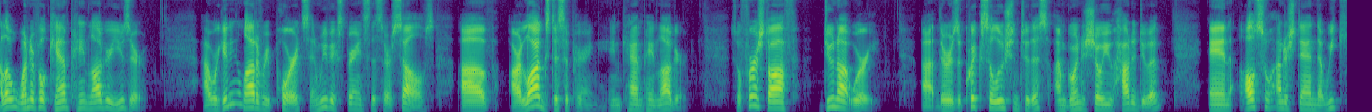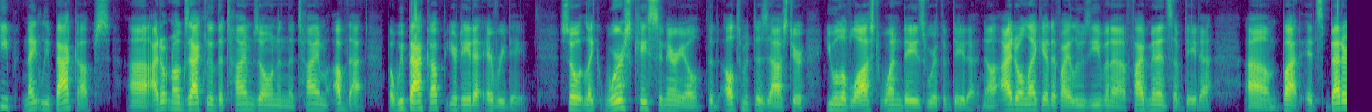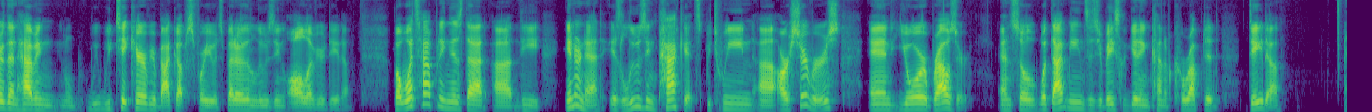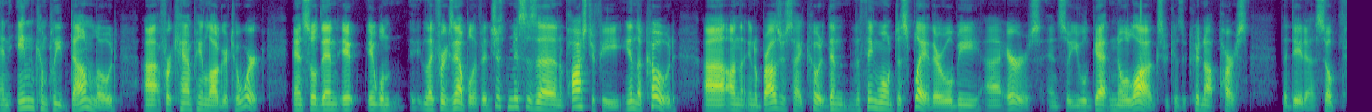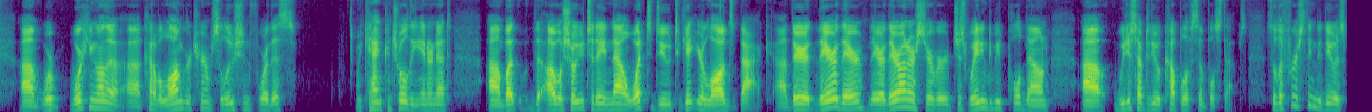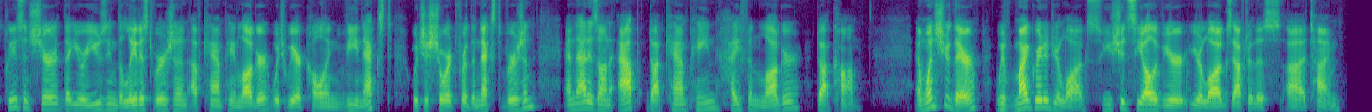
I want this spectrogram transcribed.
Hello, wonderful campaign logger user. Uh, we're getting a lot of reports, and we've experienced this ourselves, of our logs disappearing in campaign logger. So first off, do not worry. Uh, there is a quick solution to this. I'm going to show you how to do it. And also understand that we keep nightly backups. Uh, I don't know exactly the time zone and the time of that, but we back up your data every day. So, like worst case scenario, the ultimate disaster, you will have lost one day's worth of data. Now, I don't like it if I lose even a five minutes of data, um, but it's better than having, you know, we, we take care of your backups for you. It's better than losing all of your data. But what's happening is that uh, the internet is losing packets between uh, our servers and your browser. And so, what that means is you're basically getting kind of corrupted data and incomplete download uh, for campaign logger to work. And so then it, it will, like for example, if it just misses an apostrophe in the code, uh, on the in a browser side code, then the thing won't display. There will be uh, errors, and so you will get no logs because it could not parse the data. So um, we're working on a uh, kind of a longer term solution for this. We can't control the internet, um, but the, I will show you today now what to do to get your logs back. Uh, they're they're there. They are there on our server, just waiting to be pulled down. Uh, we just have to do a couple of simple steps. So the first thing to do is please ensure that you are using the latest version of Campaign Logger, which we are calling vNext, which is short for the next version, and that is on app.campaign-logger.com. And once you're there, we've migrated your logs, so you should see all of your, your logs after this uh, time,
